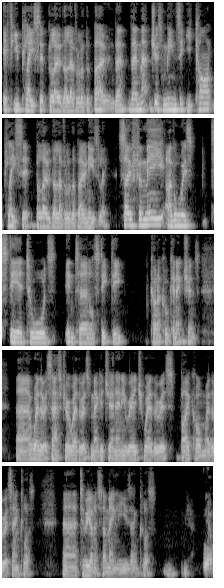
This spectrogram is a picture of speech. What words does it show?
if you place it below the level of the bone, then then that just means that you can't place it below the level of the bone easily. So for me, I've always steered towards internal steep deep conical connections. Uh, whether it's Astra, whether it's Megagen, AnyRidge, whether it's Bicon, whether it's Ankylos. Uh, to be honest, I mainly use Ankylos. Yeah. Yeah.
